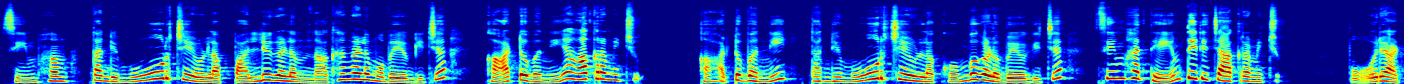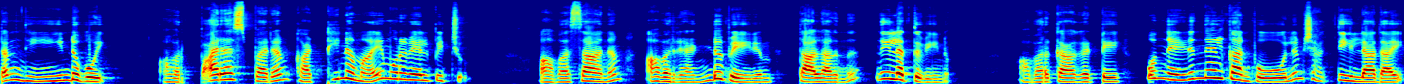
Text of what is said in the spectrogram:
സിംഹം തന്റെ മൂർച്ചയുള്ള പല്ലുകളും നഖങ്ങളും ഉപയോഗിച്ച് കാട്ടുപന്നിയെ ആക്രമിച്ചു. കാട്ടുപന്നി തന്റെ മൂർച്ചയുള്ള കൊമ്പുകൾ ഉപയോഗിച്ച് സിംഹത്തെയും തിരിച്ചാക്രമിച്ചു. പോരാട്ടം നീണ്ടുപോയി. അവർ പരസ്പരം കഠിനമായി മുറിവേൽപ്പിച്ചു. അവസാനം അവർ രണ്ടുപേരും തളർന്ന് നിലത്തു വീണു. അവർക്കാകട്ടെ ഒന്ന് എഴുന്നേൽക്കാൻ പോലും ശക്തിയില്ലാതായി.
